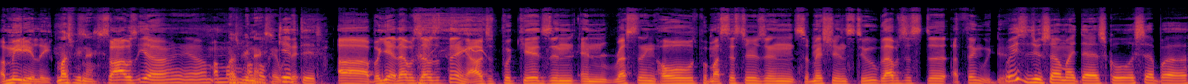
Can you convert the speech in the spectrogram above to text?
immediately. Must be nice. So I was yeah, yeah I'm, I'm, Must be I'm nice. okay Gifted. with it. Uh, but yeah, that was that was the thing. I would just put kids in in wrestling holds, put my sisters in submissions too. But that was just a, a thing we did. We used to do something like that at school, except uh, Uh,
